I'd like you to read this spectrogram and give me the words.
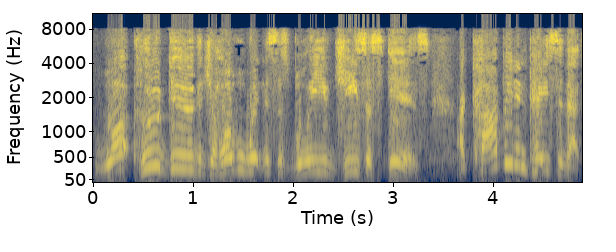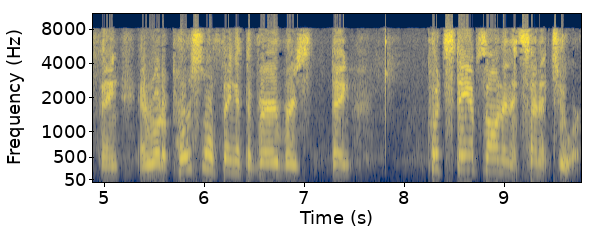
what, who do the Jehovah Witnesses believe Jesus is. I copied and pasted that thing and wrote a personal thing at the very, very thing, put stamps on it and sent it to her.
